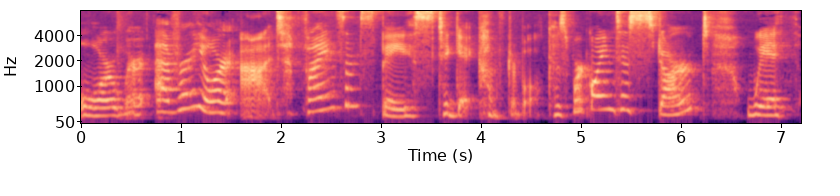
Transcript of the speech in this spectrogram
or wherever you're at, find some space to get comfortable because we're going to start with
